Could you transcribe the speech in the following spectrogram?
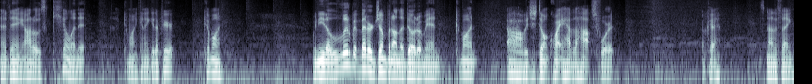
Ah, dang, Otto's killing it. Come on, can I get up here? Come on. We need a little bit better jumping on the Dodo, man. Come on. Oh, we just don't quite have the hops for it. Okay. It's not a thing.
